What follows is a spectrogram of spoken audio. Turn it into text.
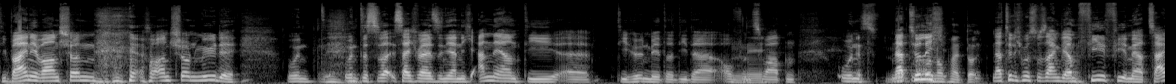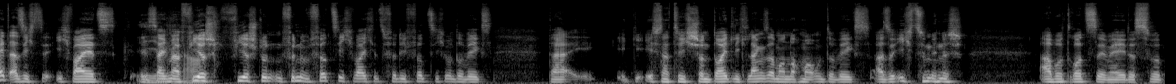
die Beine waren schon, waren schon müde. Und, und das, sag ich mal, sind ja nicht annähernd die, äh, die Höhenmeter, die da auf nee. uns warten. Und natürlich, natürlich muss man sagen, wir haben viel, viel mehr Zeit. Also ich, ich war jetzt, ja, sag ich mal, vier, vier Stunden 45 war ich jetzt für die 40 unterwegs. Da ist natürlich schon deutlich langsamer nochmal unterwegs. Also ich zumindest. Aber trotzdem, hey, das wird,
